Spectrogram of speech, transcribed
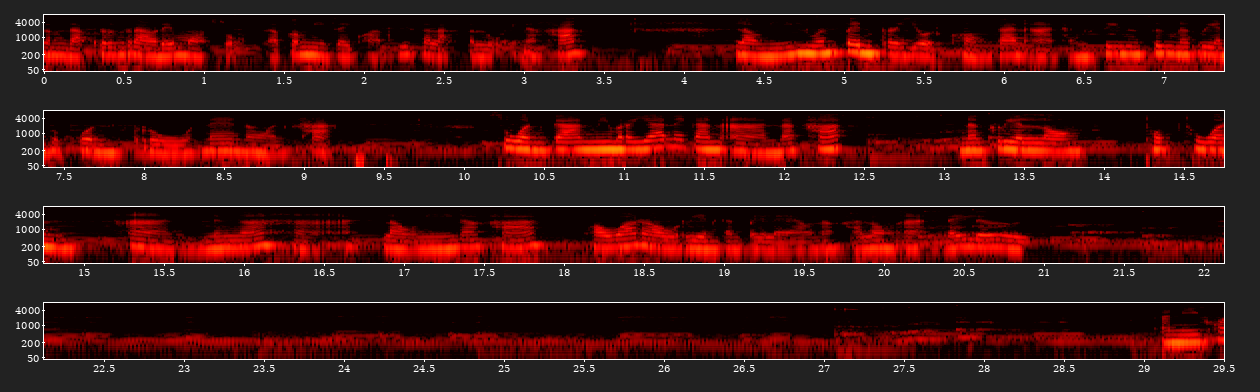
ลำดับเรื่องราวได้เหมาะสม แล้วก็มีใจความที่สละสลวยนะคะ เหล่านี้ล้วนเป็นประโยชน์ของการอ่านทั้งสิ้น ซึ่งนักเรียนทุกคนรู้แน่นอนค่ะ ส่วนการมีมารยาทในการอ่านนะคะ นักเรียนลองทบทวนอ่านเนื้อหาเหล่านี้นะคะ เพราะว่าเราเรียนกันไปแล้วนะคะ ลองอ่านได้เลยอันนี้ข้อ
